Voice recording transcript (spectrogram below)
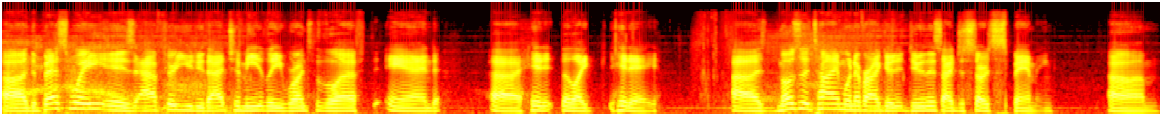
Uh, the best way is after you do that to immediately run to the left and uh, hit the like hit A. Uh, most of the time, whenever I do this, I just start spamming. Um,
